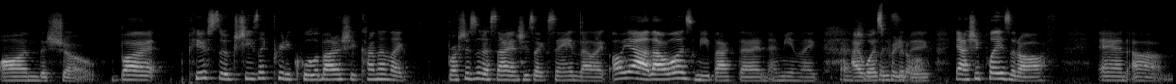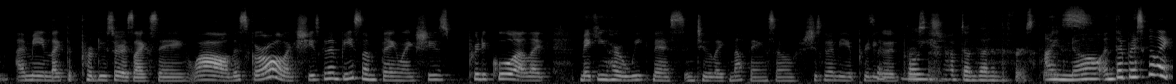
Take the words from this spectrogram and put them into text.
on the show. But Pilsuk, she's like pretty cool about it. She kind of like brushes it aside and she's like saying that like, oh yeah, that was me back then. I mean like And I was pretty big. off. Yeah, she plays it off. And um, I mean, like the producer is like saying, "Wow, this girl, like she's gonna be something. Like she's pretty cool at like making her weakness into like nothing. So she's gonna be a pretty like, good Well, person." you should have done that in the first place. I know, and they're basically like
